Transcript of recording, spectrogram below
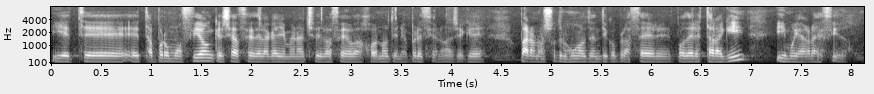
y este, esta promoción que se hace de la calle Menacho y de la de Badajoz no tiene precio, ¿no? así que para nosotros es un auténtico placer poder estar aquí y muy agradecido.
